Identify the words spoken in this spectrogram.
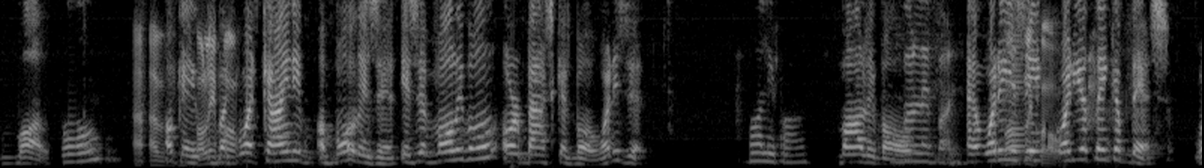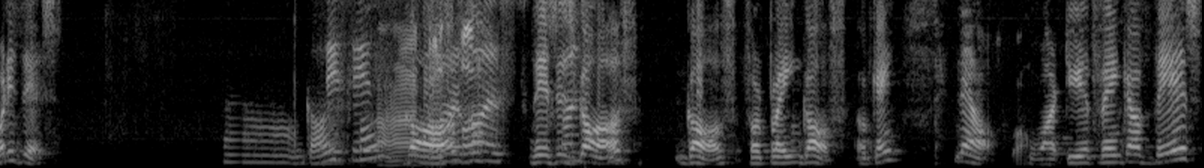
Ball. Ball. Uh, Okay, but what kind of a ball is it? Is it volleyball or basketball? What is it? Volleyball. Volleyball. Volleyball. And what do you think? Volleyball. What do you think of this? What is this? Uh, golf This is. Uh, Golf. for golf. This is Golf. golf. Golf for playing golf. Okay. Now, what do you think of this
